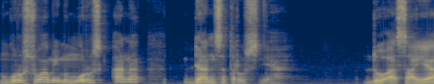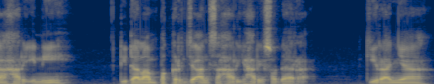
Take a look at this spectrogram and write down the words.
mengurus suami, mengurus anak, dan seterusnya. Doa saya hari ini di dalam pekerjaan sehari-hari saudara, kiranya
